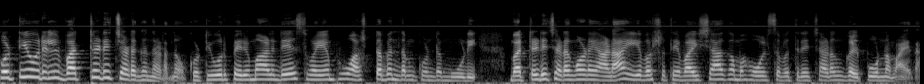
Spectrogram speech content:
കൊട്ടിയൂരിൽ വറ്റടി ചടങ്ങ് നടന്നു. കൊട്ടിയൂർ പെരുമാളിന്റെ സ്വയംഭൂ അഷ്ടബന്ധം കൊണ്ട് മൂടി. വറ്റടി ചടങ്ങോടെയാണ് ഈ വർഷത്തെ വൈശാഖ മഹോത്സവത്തിലെ ചടങ്ങുകൾ പൂർണമായത്.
